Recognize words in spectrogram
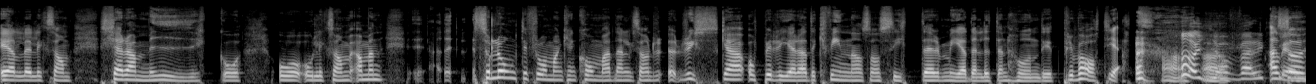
Eller liksom keramik och, och, och liksom, ja men så långt ifrån man kan komma den liksom ryska opererade kvinnan som sitter med en liten hund i ett privatjet. Ja, ja, verkligen. Alltså,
